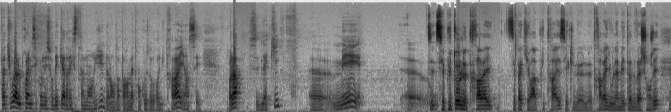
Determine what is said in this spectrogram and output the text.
Enfin tu vois, le problème c'est qu'on est sur des cadres extrêmement rigides, alors on va pas remettre en cause le droit du travail, hein, c'est voilà, c'est de l'acquis. mais euh, c'est plutôt le travail, c'est pas qu'il y aura plus de travail, c'est que le, travail ou la méthode va changer mmh.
